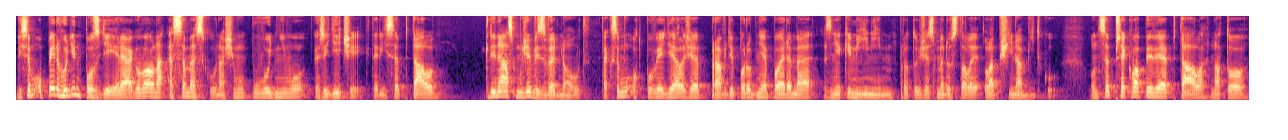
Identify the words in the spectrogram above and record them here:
Když jsem o pět hodin později reagoval na sms našemu původnímu řidiči, který se ptal, kdy nás může vyzvednout, tak jsem mu odpověděl, že pravděpodobně pojedeme s někým jiným, protože jsme dostali lepší nabídku. On se překvapivě ptal na to,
